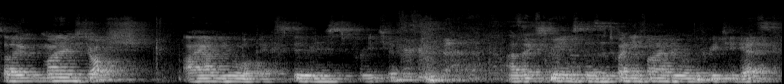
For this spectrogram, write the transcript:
So, my name's Josh. I am your experienced preacher. as experienced as a 25 year old preacher gets,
